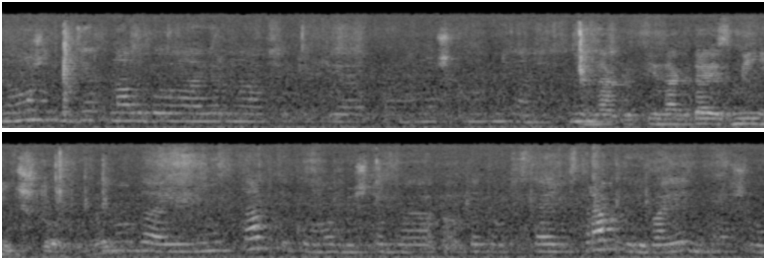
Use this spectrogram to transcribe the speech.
Ну, может быть, где-то надо было, наверное, все-таки немножко, ну, не знаю. Иногда, иногда изменить что-то, да? Ну да, и изменить тактику, может быть, чтобы вот это вот состояние страха или боязни прошло.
